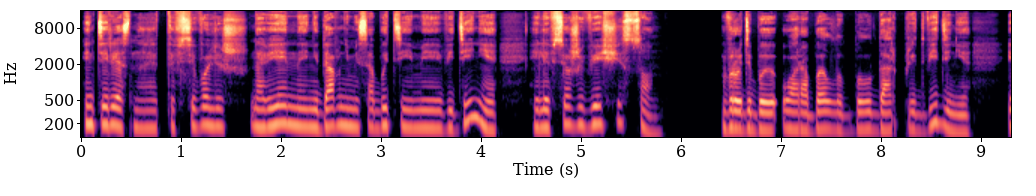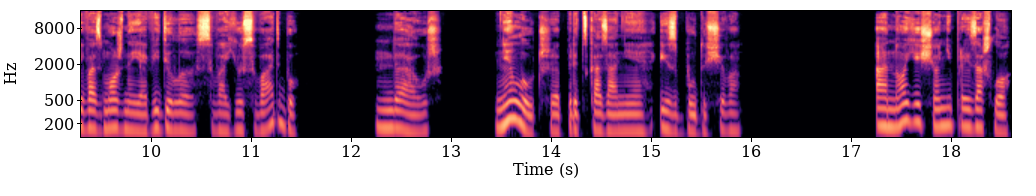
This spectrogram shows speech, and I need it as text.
Интересно, это всего лишь навеянное недавними событиями видение или все же вещий сон? Вроде бы у Арабеллы был дар предвидения, и, возможно, я видела свою свадьбу. Да уж, не лучшее предсказание из будущего. Оно еще не произошло,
